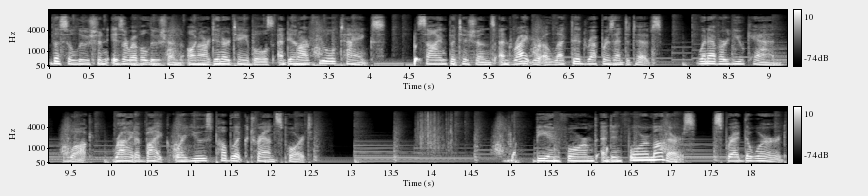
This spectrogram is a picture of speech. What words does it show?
The solution is a revolution on our dinner tables and in our fuel tanks. Sign petitions and write your elected representatives. Whenever you can, walk, ride a bike or use public transport. Be informed and inform others, spread the word.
